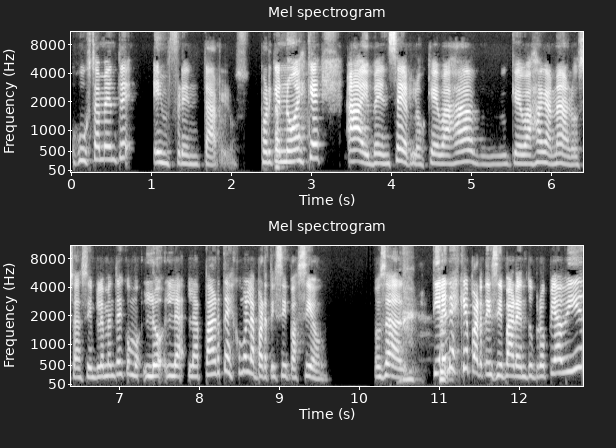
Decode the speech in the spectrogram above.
justamente enfrentarlos. Porque no es que, ay, vencerlos, que vas a, que vas a ganar. O sea, simplemente como lo, la, la parte es como la participación. O sea, tienes que participar en tu propia vida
